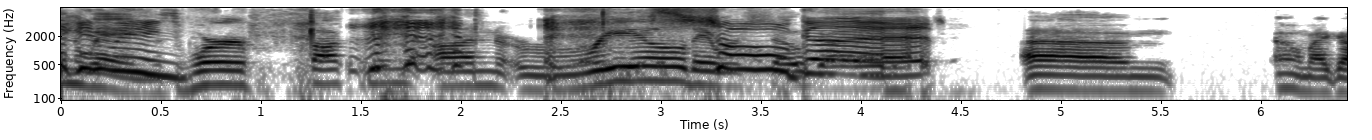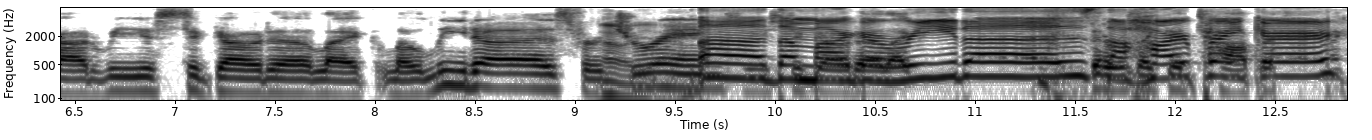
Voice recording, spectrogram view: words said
Chicken wings, wings. were fucking unreal. They so were so good. good. Um, oh my god, we used to go to like Lolitas for Oh, drinks. We Uh, the to go to, like, margaritas, the was, like, the top- heartbreaker.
